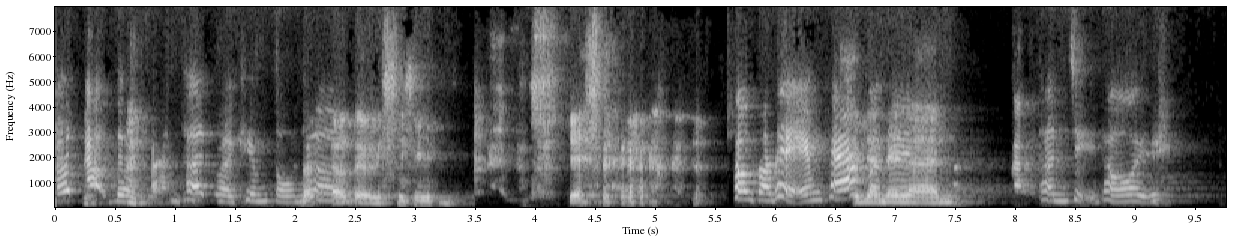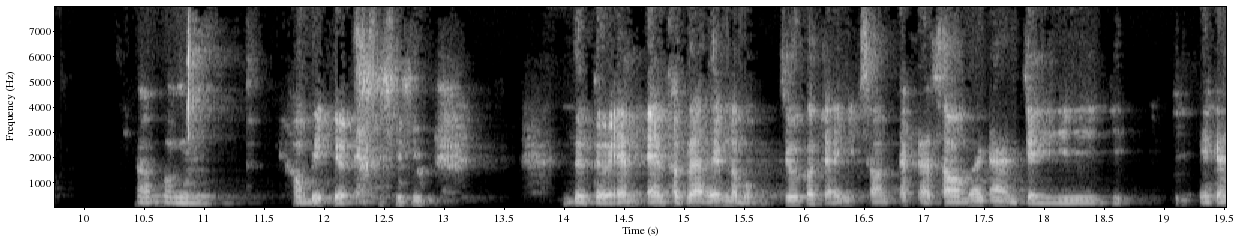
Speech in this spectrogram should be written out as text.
bớt ảo tưởng bản thân và khiêm tốn bớt hơn. ảo tưởng. Yes. không có thể em khác bây giờ đây là bản thân chị thôi. Không, không biết được từ từ em em thật ra em là một chưa có trải nghiệm so chắc là so với các anh chị ngay cả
